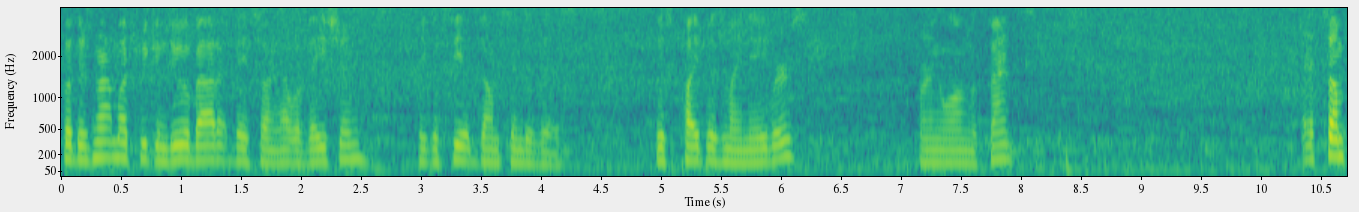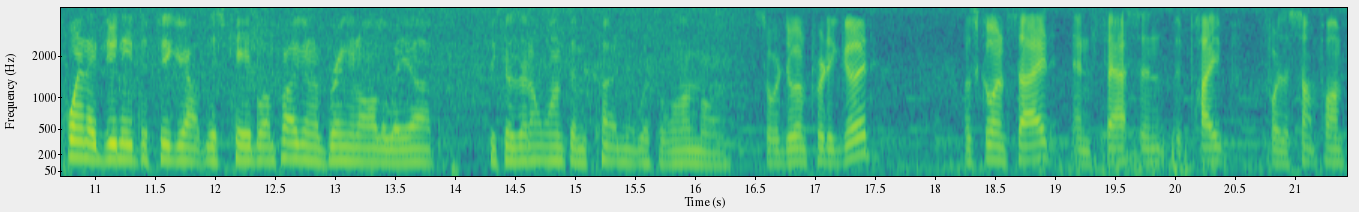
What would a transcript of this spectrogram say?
but there's not much we can do about it based on elevation. You can see it dumps into this. This pipe is my neighbor's, running along the fence. At some point I do need to figure out this cable. I'm probably gonna bring it all the way up because I don't want them cutting it with the lawnmower. So we're doing pretty good. Let's go inside and fasten the pipe for the sump pump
